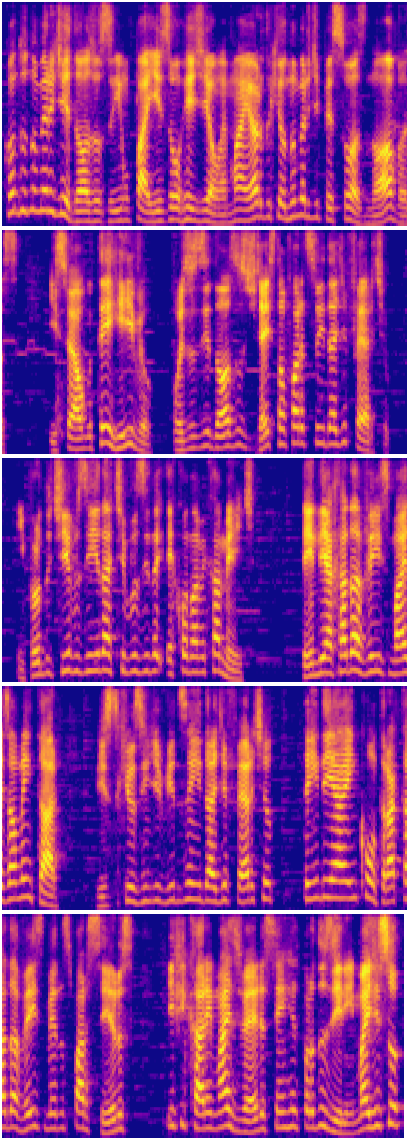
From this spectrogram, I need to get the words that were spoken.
quando o número de idosos em um país ou região é maior do que o número de pessoas novas, isso é algo terrível, pois os idosos já estão fora de sua idade fértil, improdutivos e inativos ina- economicamente. Tendem a cada vez mais aumentar, visto que os indivíduos em idade fértil tendem a encontrar cada vez menos parceiros e ficarem mais velhos sem reproduzirem. Mas isso,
